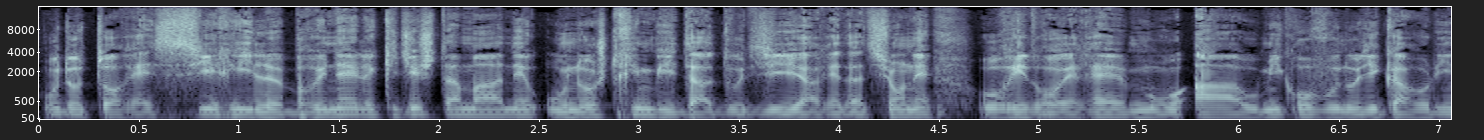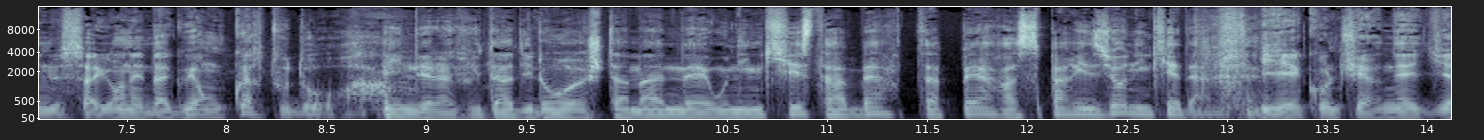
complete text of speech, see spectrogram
o dottore Cyril Brunel che stamane uno strimbidato di redazione o ridroeremo a un microfono di Caroline Saione da qui a un quarto d'ora. In della di noi stamane un'inchiesta aperta per sparisione inquietante. Ie concerne di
